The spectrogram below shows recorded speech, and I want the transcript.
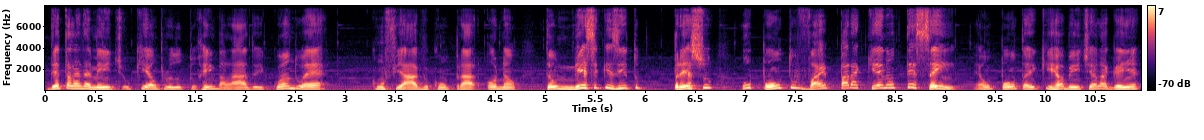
detalhadamente o que é um produto reembalado e quando é confiável comprar ou não. Então nesse quesito preço, o ponto vai para a Canon T100. É um ponto aí que realmente ela ganha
